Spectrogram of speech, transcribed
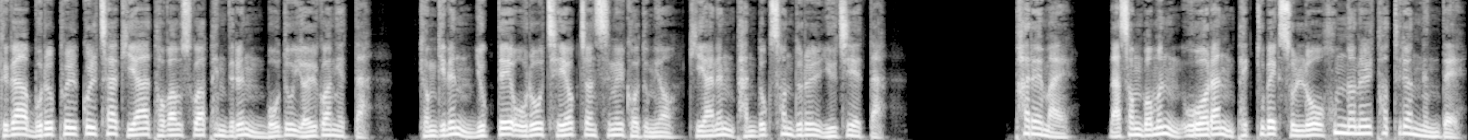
그가 무릎을 꿇자 기아 더가우스와 팬들은 모두 열광했다. 경기는 6대5로 제역전승을 거두며 기아는 단독 선두를 유지했다. 8회 말 나성범은 우월한 백투백 솔로 홈런을 터뜨렸는데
